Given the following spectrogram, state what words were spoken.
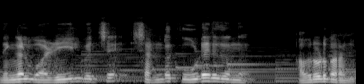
നിങ്ങൾ വഴിയിൽ വെച്ച് ശണ്ട കൂടരുതെന്ന് അവരോട് പറഞ്ഞു.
